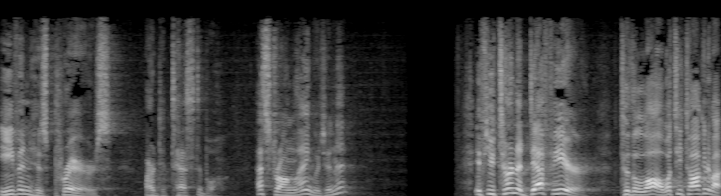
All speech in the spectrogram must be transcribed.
even his prayers are detestable. That's strong language, isn't it? If you turn a deaf ear to the law, what's he talking about?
